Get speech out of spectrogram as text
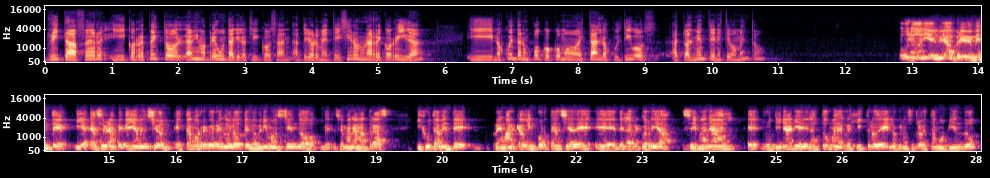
Rita, Fer, y con respecto a la misma pregunta que los chicos anteriormente, hicieron una recorrida y nos cuentan un poco cómo están los cultivos actualmente en este momento. Bueno, Daniel, mira, brevemente y hacer una pequeña mención. Estamos recorriendo lotes, lo venimos haciendo semanas atrás, y justamente remarcar la importancia de, eh, la recorrida semanal, eh, rutinaria y de la toma de registro de lo que nosotros estamos viendo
